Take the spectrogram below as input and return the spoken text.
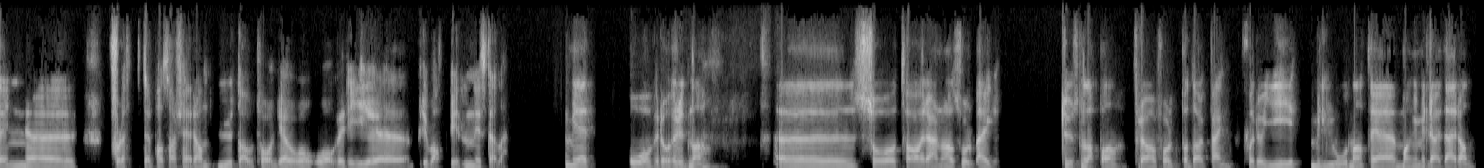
den uh, flytter passasjerene ut av toget og over i uh, privatbilen i stedet. Mer overordna uh, så tar Erna Solberg tusenlapper fra folk på dagpenger for å gi millioner til mangemilliardærene.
